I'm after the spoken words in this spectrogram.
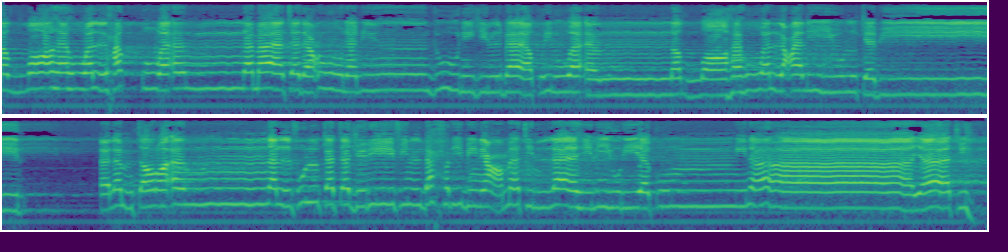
الله هو الحق وأن ما تدعون من دونه الباطل وأن الله هو العلي الكبير ألم تر أن الفلك تجري في البحر بنعمة الله ليريكم من آياته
